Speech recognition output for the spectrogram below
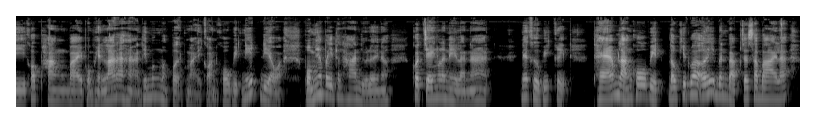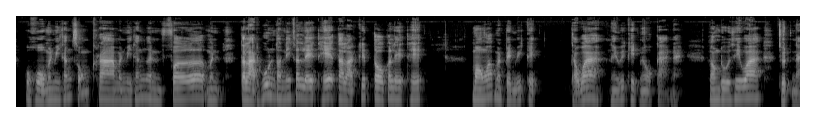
ดีๆ ก็พังไป ผมเห็นร้านอาหารที่มึงมาเปิดใหม่ก่อนโควิดนิดเดียวอะ่ะ ผมยังไปทานอยู่เลยเนาะ ก็เจ๊งละเนระนาดนี่คือวิกฤต แถมหลังโควิด เราคิดว่าเอ้ยมันแบบจะสบายแล้วโอ้โห มันมีทั้งสงคราม มันมีทั้งเงินเฟ้อ มันตลาดหุ้นตอนนี้ก็เละเทะ ตลาดคริปโตก็เละเทะ มองว่ามันเป็นวิกฤต แต่ว่าในวิกฤตมีโอกาสนะ ลองดูซิว่าจุดไหน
